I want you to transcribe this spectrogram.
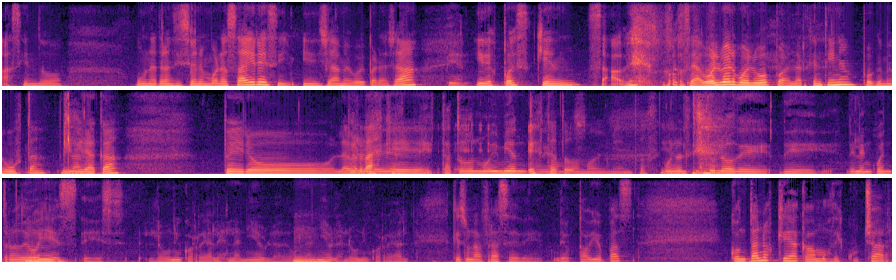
haciendo una transición en Buenos Aires y, y ya me voy para allá. Bien. Y después, quién sabe. o sea, volver, vuelvo para la Argentina porque me gusta vivir Claro. acá. Pero la Pero verdad la es que está todo en movimiento, Está digamos. todo en movimiento. sí, Bueno, el título de, de- del encuentro de hoy Mm. es, es Lo único real es la niebla, o La Mm. niebla es lo único real, que es una frase de, de Octavio Paz. Contanos qué acabamos de escuchar,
